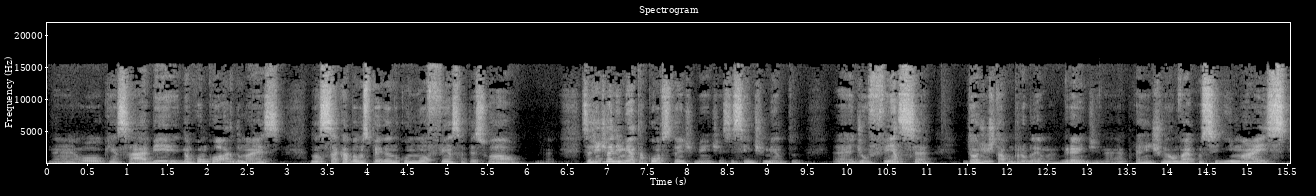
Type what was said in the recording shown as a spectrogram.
né? Ou quem sabe não concordo, mas nós acabamos pegando como uma ofensa pessoal. Né? Se a gente alimenta constantemente esse sentimento é, de ofensa, então a gente está com um problema grande, né? Porque a gente não vai conseguir mais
